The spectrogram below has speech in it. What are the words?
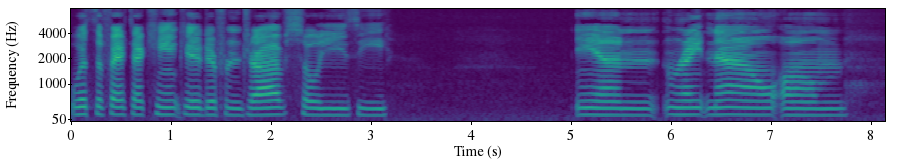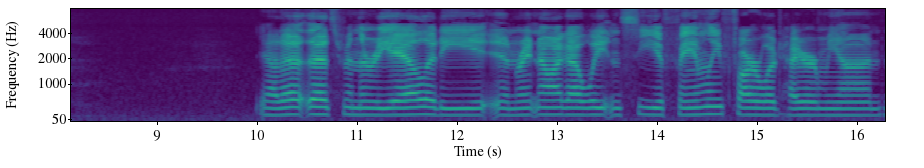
with the fact I can't get a different job so easy. And right now, um, yeah, that that's been the reality. And right now, I gotta wait and see if Family Far would hire me on.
